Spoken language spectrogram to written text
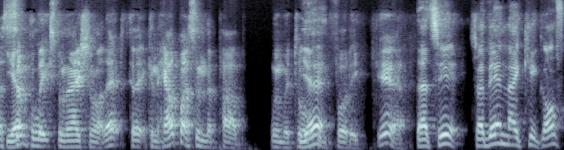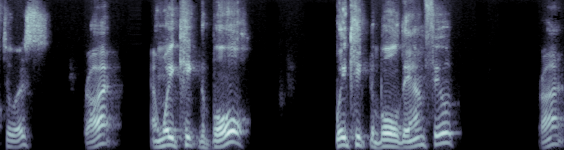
a Yep. simple explanation like that that can help us in the pub when we're talking Yeah. footy. Yeah. That's it. So then they kick off to us, right? And we kick the ball. We kick the ball downfield, right?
